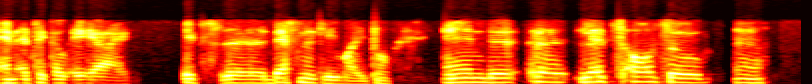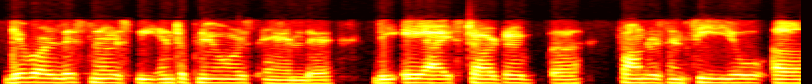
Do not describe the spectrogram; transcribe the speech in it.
and ethical AI. It's uh, definitely vital. And uh, uh, let's also give our listeners, the entrepreneurs and uh, the AI startup uh, founders and CEO uh,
